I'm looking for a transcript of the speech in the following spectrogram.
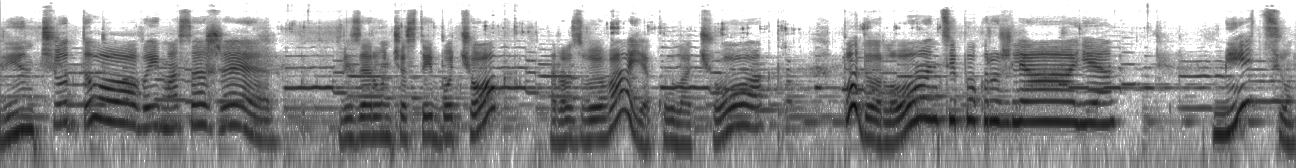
Він чудовий масажер. Візерунчастий бочок розвиває кулачок, по долонці покружляє, міцю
